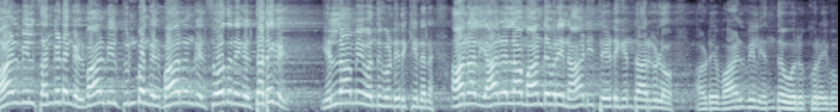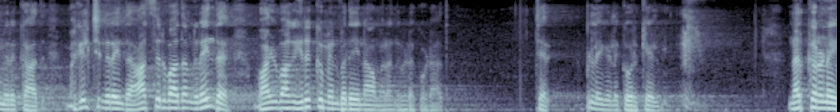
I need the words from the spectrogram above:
வாழ்வில் சங்கடங்கள் வாழ்வில் துன்பங்கள் பாரங்கள் சோதனைகள் தடைகள் எல்லாமே வந்து கொண்டிருக்கின்றன. ஆனால் யாரெல்லாம் ஆண்டவரை நாடி தேடுகின்றார்களோ அவருடைய வாழ்வில் எந்த ஒரு குறைவும் இருக்காது. மகிழ்ச்சி நிறைந்த ஆசிர்வாதம் நிறைந்த வாழ்வாக இருக்கும் என்பதை நாம் மறந்துவிடக்கூடாது. சரி பிள்ளைகளுக்கு ஒரு கேள்வி. நற்கருணை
